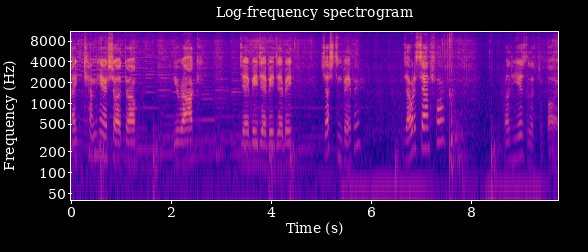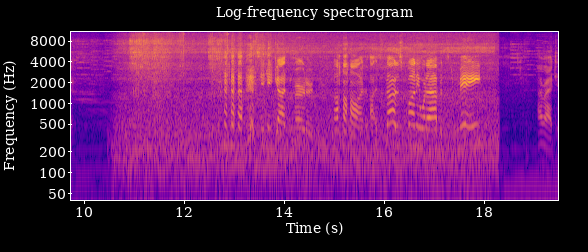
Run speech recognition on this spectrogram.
I come here, sword throw. You rock. JB, JB, JB. Justin Bieber? Is that what it stands for? Well, he is a little boy. he got murdered. Oh, it's not as funny what happens to me. Alright.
